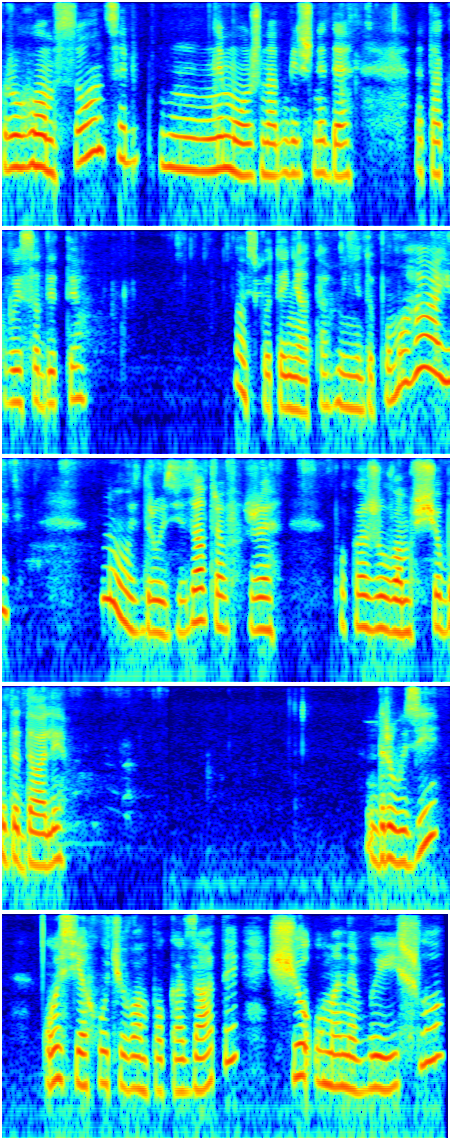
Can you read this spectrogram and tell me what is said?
Кругом сонце не можна більш ніде так висадити. Ось котенята мені допомагають. Ну, ось, друзі, завтра вже покажу вам, що буде далі. Друзі, ось я хочу вам показати, що у мене вийшло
